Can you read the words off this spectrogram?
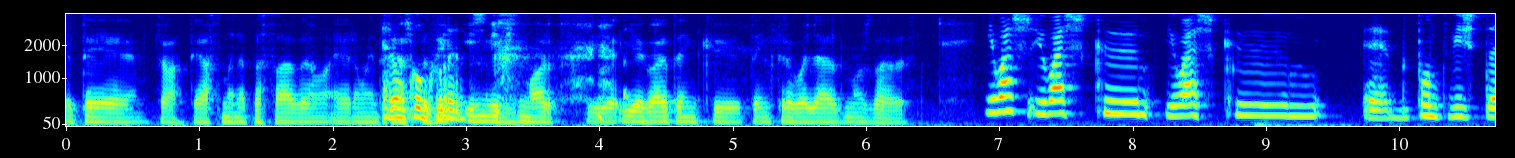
até, lá, até à semana passada eram, entre Eram aspas, inimigos de morte e, e agora têm que, têm que trabalhar de mãos dadas. Eu acho, eu acho que, eu acho que eh, do ponto de vista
